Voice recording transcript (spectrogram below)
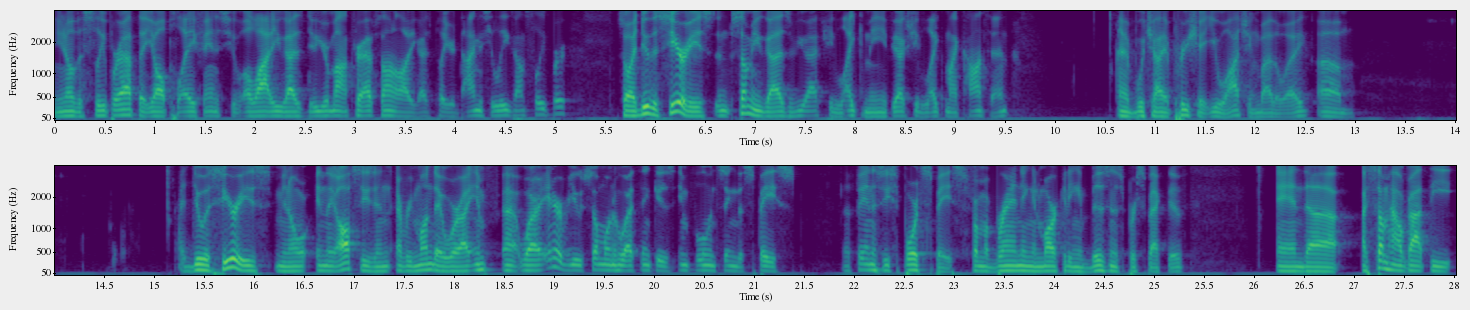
You know, the Sleeper app that y'all play fantasy. A lot of you guys do your mock drafts on. A lot of you guys play your dynasty leagues on Sleeper. So I do the series, and some of you guys, if you actually like me, if you actually like my content, uh, which I appreciate you watching, by the way, um, I do a series, you know, in the off season every Monday where I inf- uh, where I interview someone who I think is influencing the space, the fantasy sports space, from a branding and marketing and business perspective. And uh, I somehow got the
